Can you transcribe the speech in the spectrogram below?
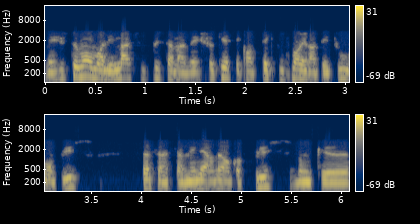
mais justement, moi, les matchs où plus ça m'avait choqué, c'est quand techniquement il ratait tout en plus. Ça, ça, ça m'énervait encore plus. Donc euh,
